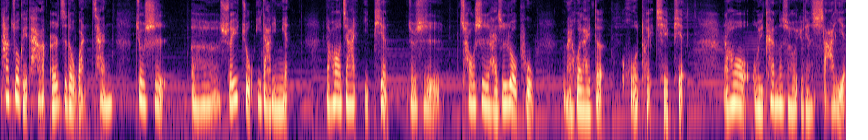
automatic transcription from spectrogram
他做给他儿子的晚餐就是呃水煮意大利面，然后加一片。就是超市还是肉铺买回来的火腿切片，然后我一看那时候有点傻眼，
